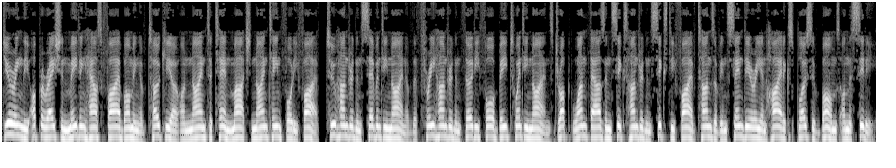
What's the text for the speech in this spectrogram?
During the Operation Meetinghouse firebombing of Tokyo on 9–10 March 1945, 279 of the 334 B-29s dropped 1,665 tons of incendiary and high explosive bombs on the city,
